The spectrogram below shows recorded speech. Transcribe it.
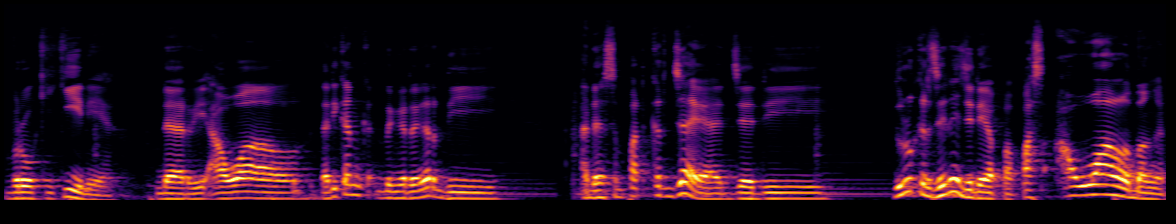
Bro Kiki nih ya, dari awal tadi kan denger-denger di ada sempat kerja ya, jadi dulu kerjanya jadi apa? Pas awal banget.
